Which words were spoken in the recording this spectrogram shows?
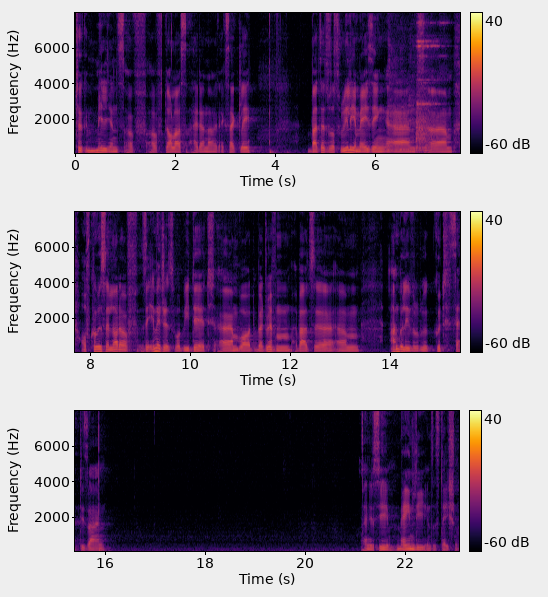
took millions of, of dollars. I don't know it exactly but that was really amazing. And um, of course, a lot of the images what we did um, were, were, driven about the um, unbelievable good set design. And you see mainly in the station.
